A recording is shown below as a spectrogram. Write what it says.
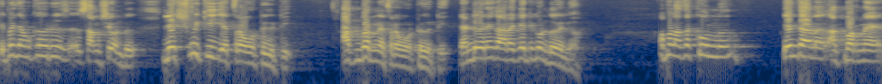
ഇപ്പം നമുക്ക് ഒരു സംശയമുണ്ട്. ലക്ഷ്മിക്ക് എത്ര വോട്ട് കിട്ടി? അക്ബറിന് എത്ര വോട്ട് കിട്ടി? രണ്ടുപേരും കാറക്കറ്റി കൊണ്ടുപോയല്ലോ. അപ്പോൾ അതൊക്കെ ഒന്ന് എന്താണ് അക്ബറിനെ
